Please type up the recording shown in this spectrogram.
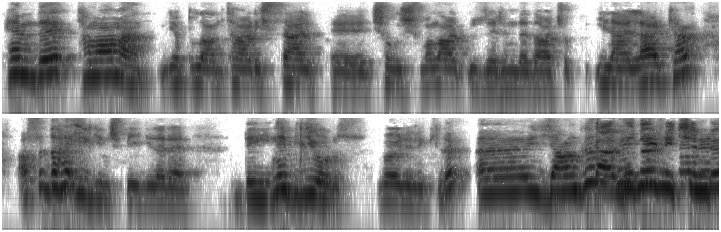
hem de tamamen yapılan tarihsel e, çalışmalar üzerinde daha çok ilerlerken aslında daha ilginç bilgilere değinebiliyoruz böylelikle. E, yangın yani bunların içinde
